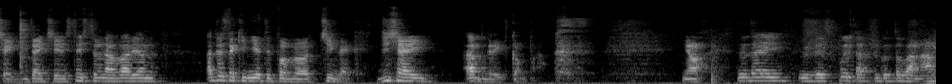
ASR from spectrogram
cześć, witajcie, z tej strony Avarion, a to jest taki nietypowy odcinek. Dzisiaj upgrade kompa. No, tutaj już jest płyta przygotowana.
